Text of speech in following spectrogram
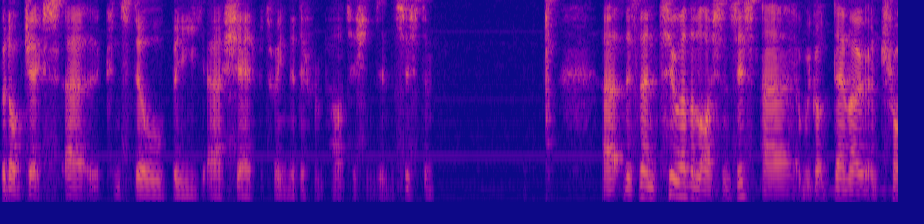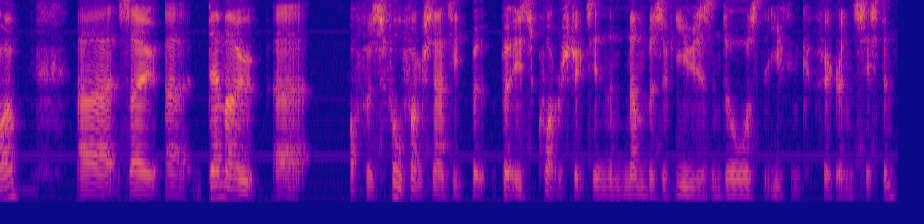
but objects uh, can still be uh, shared between the different partitions in the system. Uh, there's then two other licenses. Uh, we've got demo and trial. Uh, so uh, demo offers full functionality but, but is quite restricted in the numbers of users and doors that you can configure in the system.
